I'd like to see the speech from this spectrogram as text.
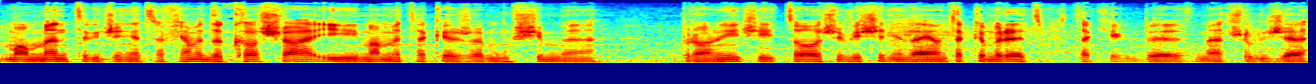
momenty, gdzie nie trafiamy do kosza i mamy takie, że musimy bronić i to oczywiście nie dają takim rytm, tak jakby w meczu, gdzie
